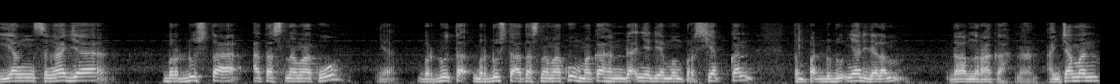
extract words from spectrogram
yang sengaja berdusta atas namaku, ya, berdusta berdusta atas namaku, maka hendaknya dia mempersiapkan tempat duduknya di dalam dalam neraka. Nah, ancaman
